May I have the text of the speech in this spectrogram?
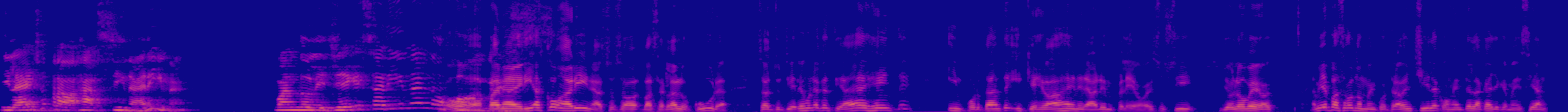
y la ha hecho trabajar sin harina, cuando le llegue esa harina, no. No, panaderías con harina, eso va a ser la locura. O sea, tú tienes una cantidad de gente importante y que va a generar empleo. Eso sí, yo lo veo. A mí me pasa cuando me encontraba en Chile con gente en la calle que me decían,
